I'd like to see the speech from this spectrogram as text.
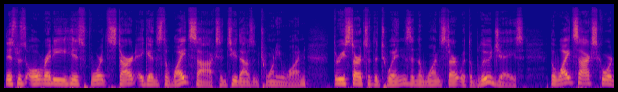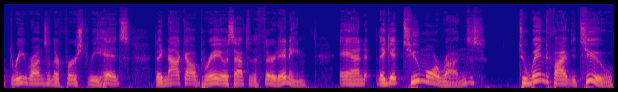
This was already his fourth start against the White Sox in 2021. Three starts with the Twins and the one start with the Blue Jays. The White Sox scored three runs on their first three hits. They knock out Berrios after the third inning, and they get two more runs to win 5 to 2,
